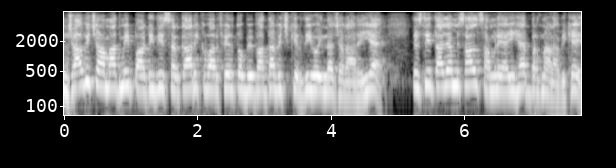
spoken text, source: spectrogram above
ਪੰਜਾਬ ਵਿੱਚ ਆਮ ਆਦਮੀ ਪਾਰਟੀ ਦੀ ਸਰਕਾਰ ਇੱਕ ਵਾਰ ਫਿਰ ਤੋਂ ਵਿਵਾਦਾਂ ਵਿੱਚ ਘਿਰਦੀ ਹੋਈ ਨਜ਼ਰ ਆ ਰਹੀ ਹੈ। ਇਸ ਦੀ ਤਾਜ਼ਾ ਮਿਸਾਲ ਸਾਹਮਣੇ ਆਈ ਹੈ ਬਰਨਾਲਾ ਵਿਖੇ,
